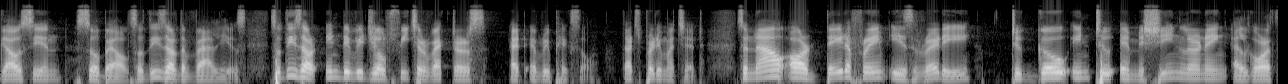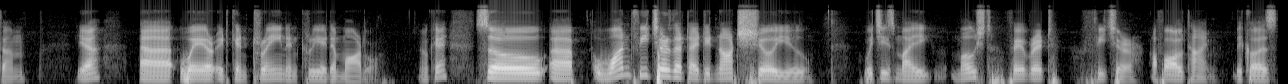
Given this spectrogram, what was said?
Gaussian Sobel. So these are the values. So these are individual feature vectors at every pixel. That's pretty much it. So now our data frame is ready to go into a machine learning algorithm yeah uh, where it can train and create a model okay? So uh, one feature that I did not show you which is my most favorite feature of all time because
